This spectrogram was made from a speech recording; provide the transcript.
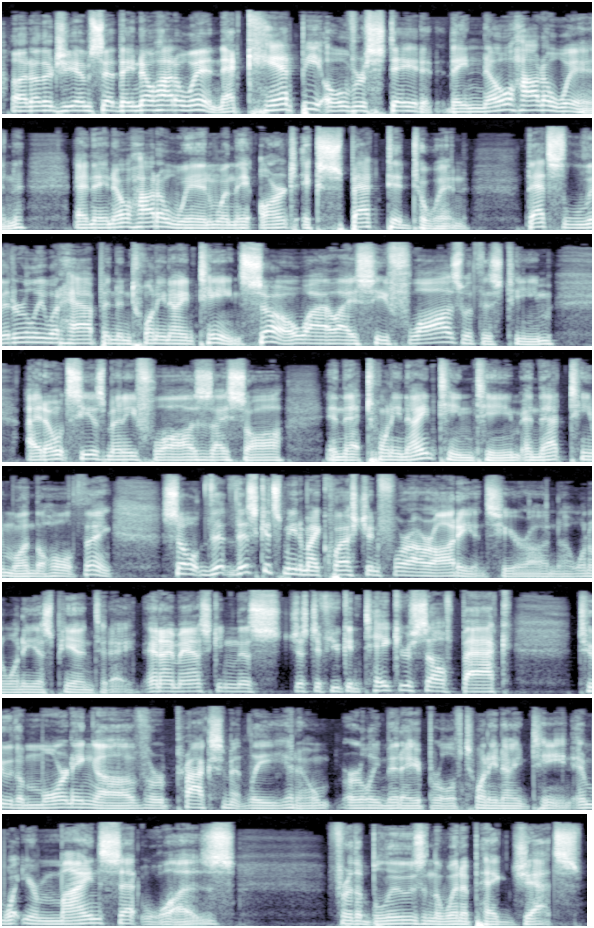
Another GM said they know how to win. That can't be overstated. They know how to win, and they know how to win when they aren't expected to win. That's literally what happened in 2019. So while I see flaws with this team, I don't see as many flaws as I saw in that 2019 team, and that team won the whole thing. So th- this gets me to my question for our audience here on uh, 101 ESPN today. And I'm asking this just if you can take yourself back to the morning of, or approximately, you know, early mid April of 2019, and what your mindset was for the Blues and the Winnipeg Jets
